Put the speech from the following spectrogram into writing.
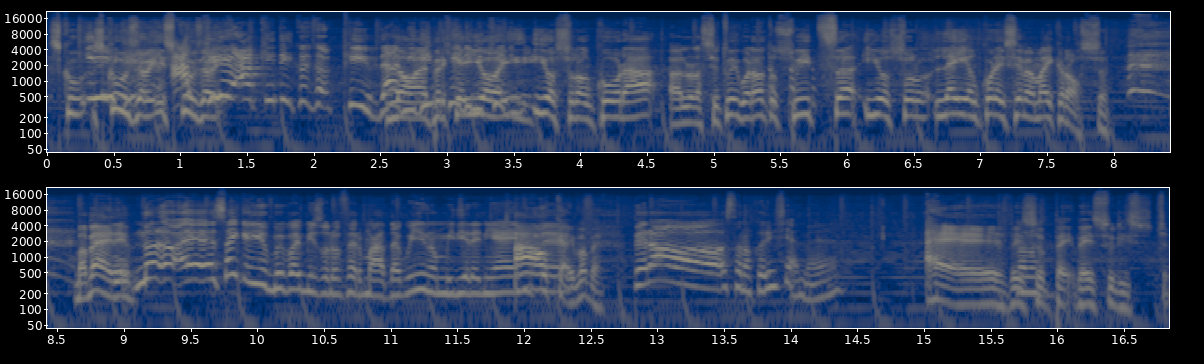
Scu- scusami, scusami. A chi, dico chi? Dai, no, è perché io, io sono ancora. Allora, se tu hai guardato Sweets, io sono. Lei è ancora insieme a Mike Ross. Va bene? No, no, eh, sai che io poi mi sono fermata, quindi non mi dire niente. Ah, ok, vabbè. Però stanno ancora insieme? Eh, penso, pe- penso di. cioè,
